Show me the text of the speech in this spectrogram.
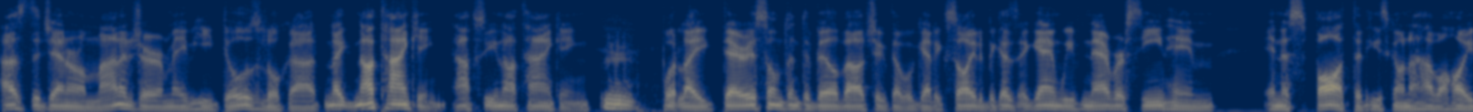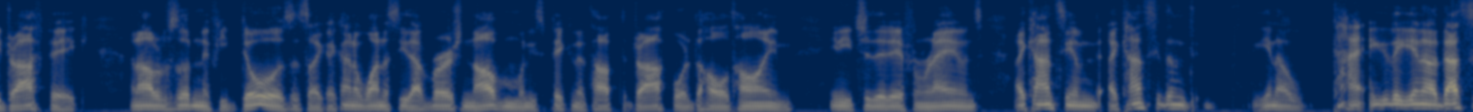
as the general manager, maybe he does look at like not tanking, absolutely not tanking, mm. but like there is something to Bill Belichick that will get excited because again, we've never seen him in a spot that he's going to have a high draft pick, and all of a sudden, if he does, it's like I kind of want to see that version of him when he's picking atop the draft board the whole time in each of the different rounds. I can't see him. I can't see them. You know, you know that's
